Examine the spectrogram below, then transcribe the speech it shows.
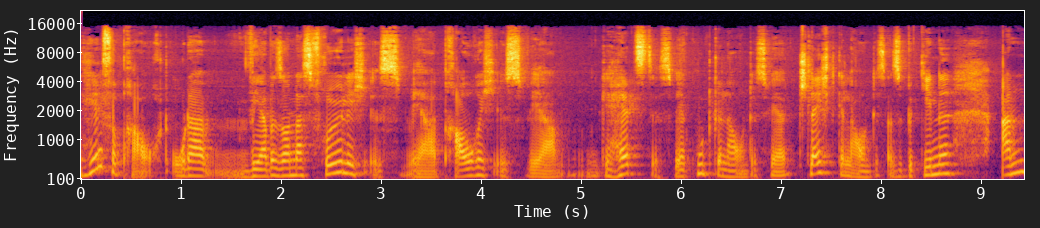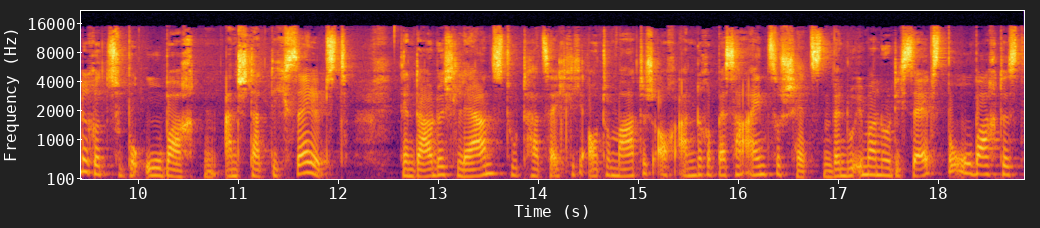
Hilfe braucht oder wer besonders fröhlich ist, wer traurig ist, wer gehetzt ist, wer gut gelaunt ist, wer schlecht gelaunt ist. Also beginne andere zu beobachten, anstatt dich selbst. Denn dadurch lernst du tatsächlich automatisch auch andere besser einzuschätzen. Wenn du immer nur dich selbst beobachtest,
